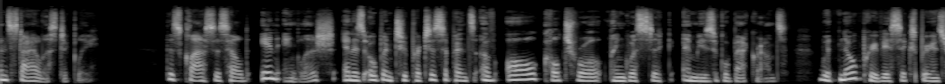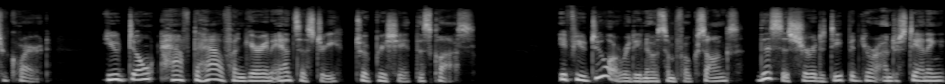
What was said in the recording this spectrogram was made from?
and stylistically. This class is held in English and is open to participants of all cultural, linguistic, and musical backgrounds, with no previous experience required. You don't have to have Hungarian ancestry to appreciate this class. If you do already know some folk songs, this is sure to deepen your understanding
